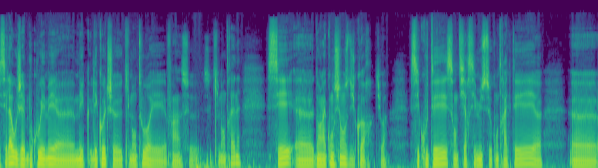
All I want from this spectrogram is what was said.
c'est là où j'ai beaucoup aimé mes, les coachs qui m'entourent et enfin ceux, ceux qui m'entraînent, c'est dans la conscience du corps, tu vois. S'écouter, sentir ses muscles se contracter, euh, euh,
